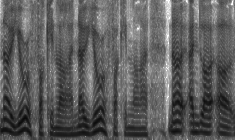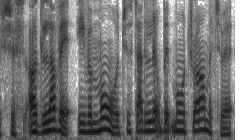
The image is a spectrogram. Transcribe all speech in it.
no, you're a fucking liar. No, you're a fucking liar. No, and like, oh, it's just, I'd love it even more. Just add a little bit more drama to it.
